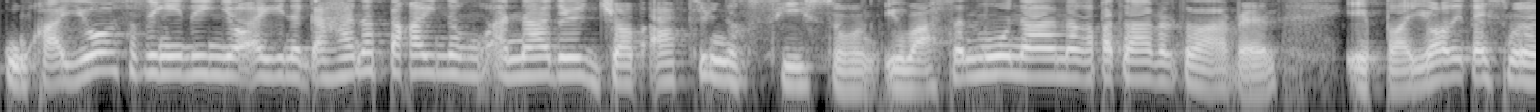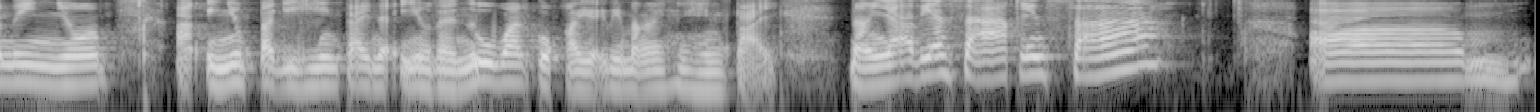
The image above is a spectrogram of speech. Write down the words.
Kung kayo sa singin ninyo ay naghahanap pa kayo ng another job after ng season, iwasan muna mga pa-travel-travel, i-prioritize muna ninyo ang inyong paghihintay na inyong renewal kung kayo ay may mga hinihintay. Nangyari yan sa akin sa um,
